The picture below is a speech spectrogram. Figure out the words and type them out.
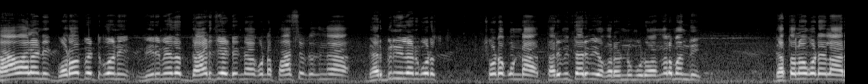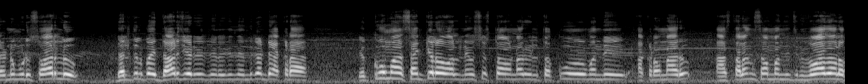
కావాలని గొడవ పెట్టుకొని వీరి మీద దాడి చేయడం కాకుండా పాశవికంగా గర్భిణీలను కూడా చూడకుండా తరిమి తరిమి ఒక రెండు మూడు వందల మంది గతంలో కూడా ఇలా రెండు మూడు సార్లు దళితులపై దాడి చేయడం జరిగింది. ఎందుకంటే అక్కడ ఎక్కువ మా సంఖ్యలో వాళ్ళు నివసిస్తూ ఉన్నారు వీళ్ళు తక్కువ మంది అక్కడ ఉన్నారు. ఆ స్థలం సంబంధించిన వివాదంలో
